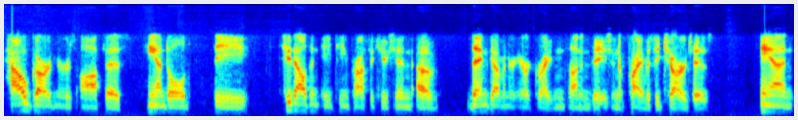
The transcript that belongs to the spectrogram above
how Gardner's office handled the 2018 prosecution of then Governor Eric Greitens on invasion of privacy charges. And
